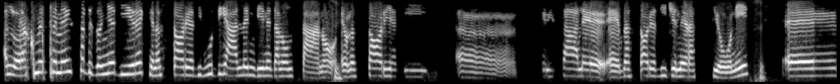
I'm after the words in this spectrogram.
Allora, come premessa bisogna dire che la storia di Woody Allen viene da lontano, Sì. è una storia di eh, che risale, è una storia di generazioni. Sì, Eh,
